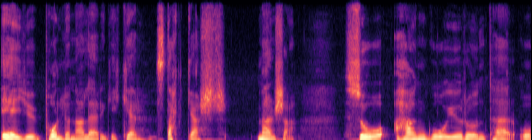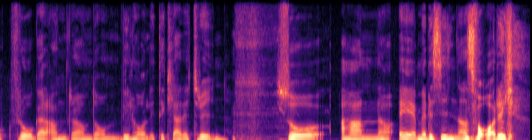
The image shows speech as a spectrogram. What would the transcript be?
är ju pollenallergiker, stackars människa. Så han går ju runt här och frågar andra om de vill ha lite klaritryn. Så han är medicinansvarig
